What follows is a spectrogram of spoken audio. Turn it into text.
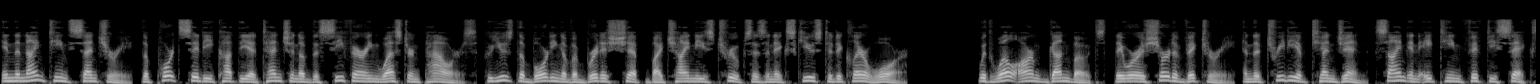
In the 19th century, the port city caught the attention of the seafaring Western powers, who used the boarding of a British ship by Chinese troops as an excuse to declare war. With well-armed gunboats, they were assured of victory, and the Treaty of Tianjin, signed in 1856,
